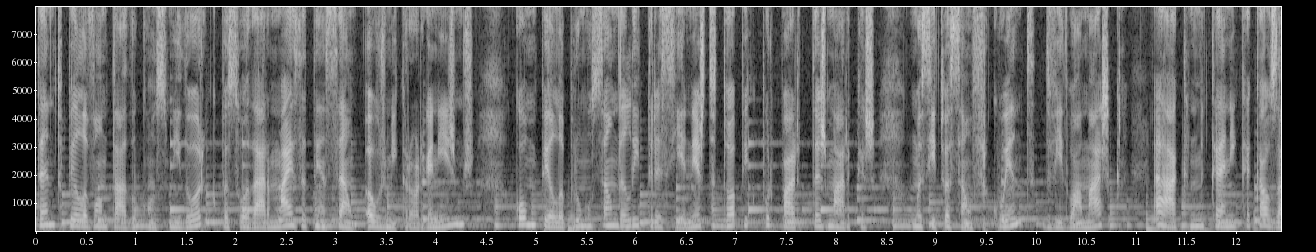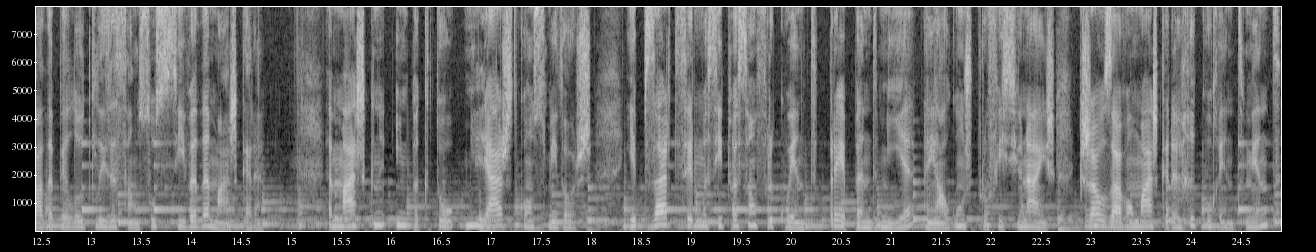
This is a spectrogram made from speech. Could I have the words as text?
tanto pela vontade do consumidor, que passou a dar mais atenção aos microorganismos, como pela promoção da literacia neste tópico por parte das marcas, uma situação frequente devido à máscara, a acne mecânica causada pela utilização sucessiva da máscara. A Maskne impactou milhares de consumidores e, apesar de ser uma situação frequente pré-pandemia em alguns profissionais que já usavam máscara recorrentemente,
